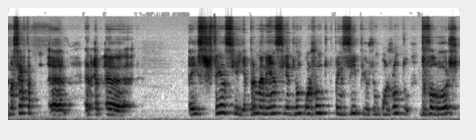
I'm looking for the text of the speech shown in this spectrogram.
uma certa uh, a, existência e a permanência de um conjunto de princípios, de um conjunto de valores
